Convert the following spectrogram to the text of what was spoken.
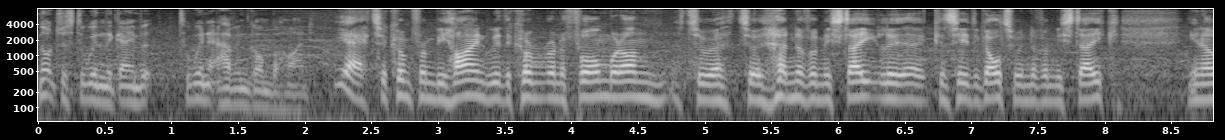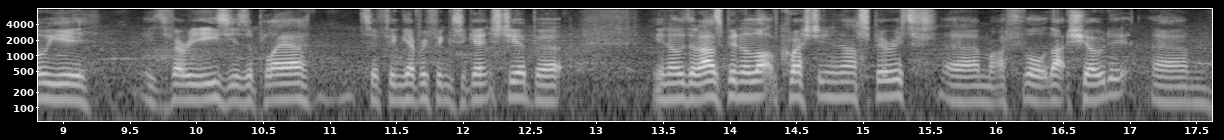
not just to win the game, but to win it having gone behind. Yeah, to come from behind with the current run of form, we're on to a, to another mistake, uh, concede a goal to another mistake. You know, you it's very easy as a player to think everything's against you, but you know there has been a lot of questioning in our spirit. Um, I thought that showed it. Um,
